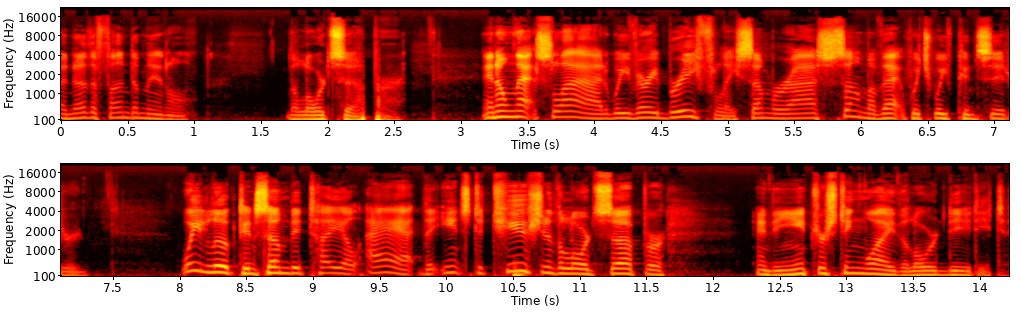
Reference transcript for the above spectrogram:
another fundamental the Lord's Supper. And on that slide, we very briefly summarized some of that which we've considered. We looked in some detail at the institution of the Lord's Supper and the interesting way the Lord did it.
